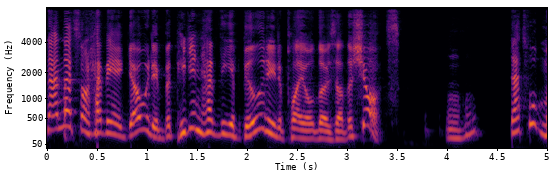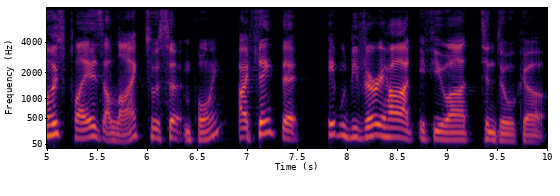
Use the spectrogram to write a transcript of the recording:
and that's not having a go at him, but he didn't have the ability to play all those other shots. Mm-hmm that's what most players are like to a certain point. I think that it would be very hard if you are Tendulkar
